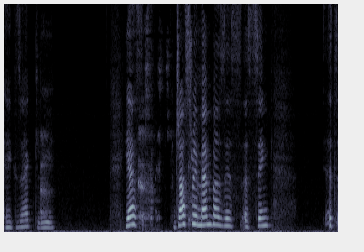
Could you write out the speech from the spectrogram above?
Exactly. Uh, yes. Just remember this uh, thing. It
